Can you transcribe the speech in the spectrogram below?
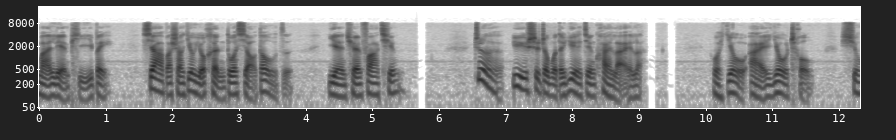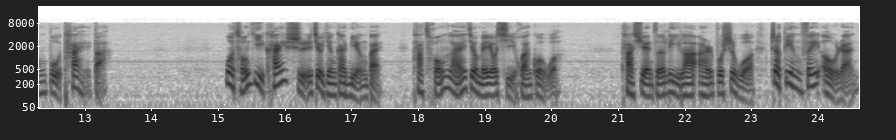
满脸疲惫，下巴上又有很多小豆子。眼圈发青，这预示着我的月经快来了。我又矮又丑，胸部太大。我从一开始就应该明白，他从来就没有喜欢过我。他选择莉拉而不是我，这并非偶然。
